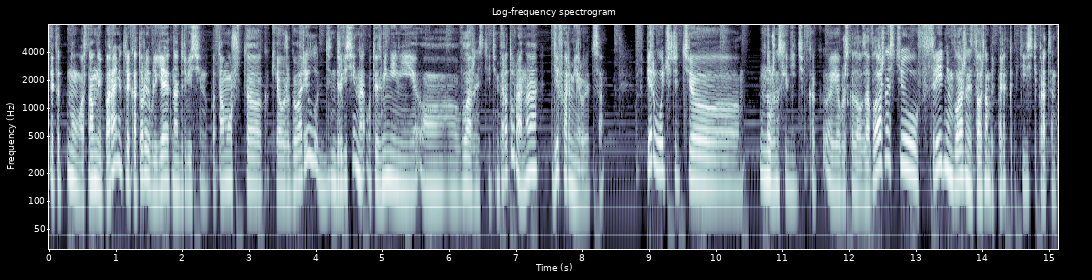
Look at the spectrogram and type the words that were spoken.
Это ну, основные параметры, которые влияют на древесину. Потому что, как я уже говорил, древесина от изменений э, влажности и температуры, она деформируется. В первую очередь э, нужно следить, как я уже сказал, за влажностью. В среднем влажность должна быть порядка 50%.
